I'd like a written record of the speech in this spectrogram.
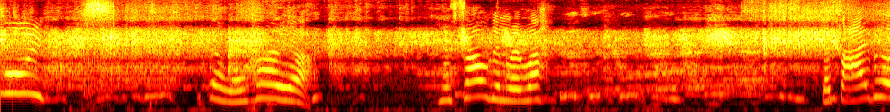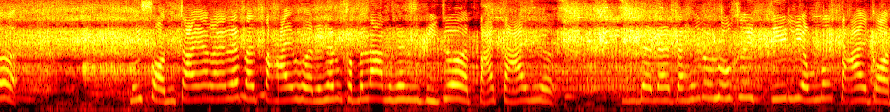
โอ้ยอยากร้องไห้เลยอะมันเศร้าเกินไปปะตายตายไปเถอไม่สนใจอะไรแล้วตายตายไปเถอะในท่านคาเมล่าในท่านสปีกเกอร์ตายตายไปเถอ แต่แต่แต่ให้รู้ๆคือจีเหลี่ยมต้องตายก่อน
